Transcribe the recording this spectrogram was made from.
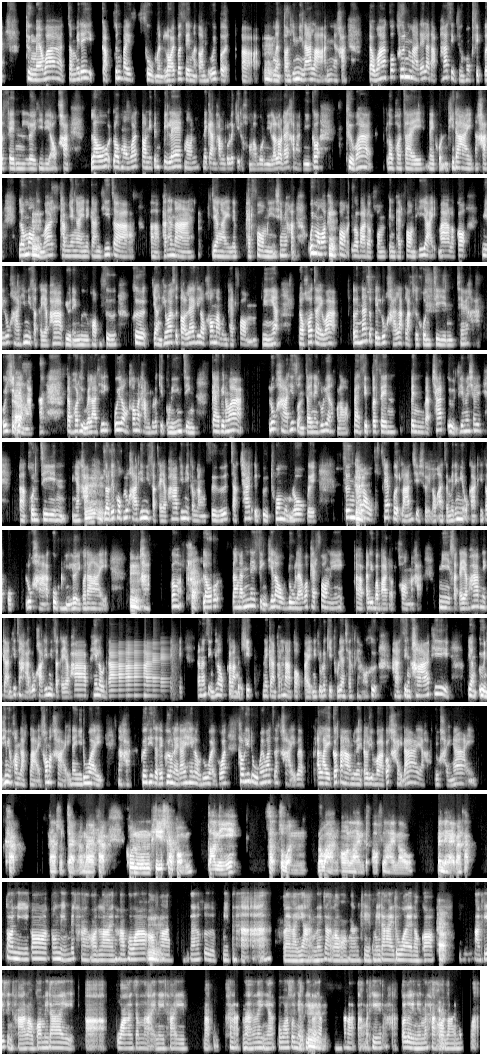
ถึงแม้ว่าจะไม่ได้กลับขึ้นไปสู่เหมือนร้อยเปอร์เซ็นเหมือนตอนที่อุ้ยเปิดเอ่อเหมือนตอนที่มีหน้าร้านนะคะแต่ว่าก็ขึ้นมาได้ระดับห้าสิบถึงหกสิบเปอร์เซ็นเลยทีเดียวค่ะ แล้วเรามองว่าตอนนี้เป็นปีแรกเนาะในการทำธุรกิจของเราบนนี้ แล้วเราได้ขนาดนี้ก็ถือว่า เราพอใจในผลที่ได้นะคะ แล้วมองเห็นว่าทำยังไงในการที่จะพัฒนายังไงในแพลตฟอร์มนี้ใช่ไหมคะอุ้ยมองว่าแพลตฟอร์ม alibaba.com เป็นแพลตฟอร์มที่ใหญ่มาก แล้วก็มีลูกค้าที่มีศักยภาพอยู่ในมือพร้อมซื้อ คืออย่างที่ว่าคือตอนแรกที่เราเข้ามาบนแพลตฟอร์มนี้เราเข้าใจว่าเออ น่าจะเป็นลูกค้าหลัก ๆ คือคนจีนใช่ไหมคะ อุ้ยคิดอย่างนั้นนะ แต่พอถึงเวลาที่อุ้ยลองเข้ามาทำธุรกิจตรงนี้จริง ๆ กลายเป็นว่าลูกค้าที่สนใจในทุเรียนของเราแปดสิบเปอร์เซ็น เป็นแบบชาติอื่นที่ไม่ใช่คนจีนอย่างเงี้ยค่ะ เราได้พบลูกค้าที่มีศักยภาพที่มีกำลังซื้อจากชาติอื่น ๆ ทั่วมุมโลกเลย ซึ่งถ้าเราแค่เปิดร้านเฉย ๆ เราอาจจะไม่ได้มีโอกาสที่จะพบลูกค้ากลุ่มนี้เลยก็ได้ค่ะ ก็แล้วดังนั้นในสิ่งที่เราดูแล้วว่าแพลตฟอร์มนี้ อ่า alibaba.com อะค่ะมีศักยภาพในการที่จะหาลูกค้าที่มีศักยภาพให้เราได้ ดังนั้นสิ่งที่เรากำลังคิดในการพัฒนาต่อไปในธุรกิจทุเรียนเช็คสียงก็คือ หาสินค้าที่อย่างอื่นที่มีความหลากหลายเข้ามาขายในนี้ด้วยนะคะ เพื่อที่จะได้เพิ่มรายได้ให้เราด้วย เพราะว่าเท่าที่ดูไม่ว่าจะขายแบบอะไรก็ตามในอาลีบาบาก็ขายได้อะค่ะดูขายง่ายครับน่าสนใจมากๆครับ คุณพีชครับผม ตอนนี้สัดส่วน ระหว่างออนไลน์กับออฟไลน์เราเป็นยังไงบ้างครับ ตอนนี้ก็ต้องเน้นไปทางออนไลน์นะคะ เพราะว่าออฟไลน์นั่นก็คือมีปัญหาหลาย ๆ อย่าง เนื่องจากเราออกงาน trade ไม่ได้ด้วย แล้วก็ทางที่สินค้าเราก็ไม่ได้อ่าวางจำหน่ายในไทยแบบขนาดนั้นอะไรเงี้ย เพราะว่าส่วนใหญ่พี่ก็จะตลาดต่างประเทศอะค่ะ ก็เลยเน้นมาทางออนไลน์มากกว่า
